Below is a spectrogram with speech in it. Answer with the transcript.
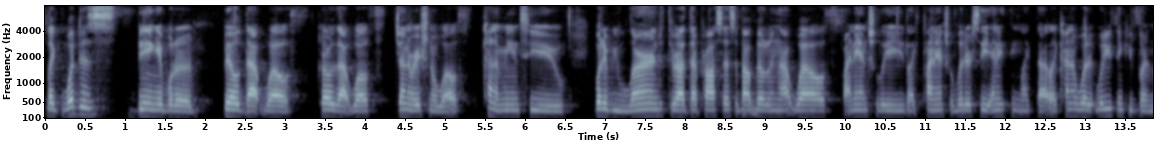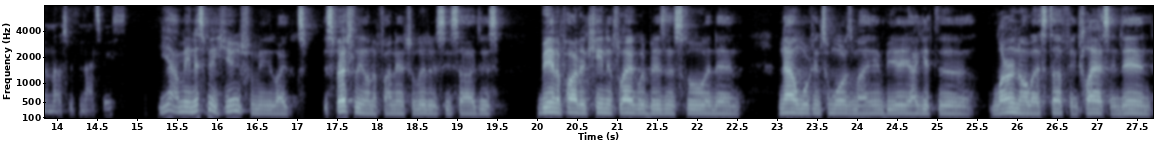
Like, what does being able to build that wealth, grow that wealth, generational wealth, kind of mean to you? What have you learned throughout that process about mm-hmm. building that wealth financially, like financial literacy, anything like that? Like, kind of what what do you think you've learned the most within that space? Yeah, I mean, it's been huge for me, like, especially on the financial literacy side, just being a part of Kenan-Flagler Business School and then now I'm working towards my MBA. I get to learn all that stuff in class and then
